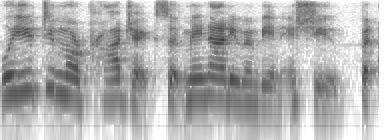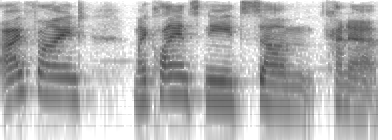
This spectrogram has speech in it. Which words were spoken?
well you do more projects, so it may not even be an issue, but I find my clients need some kind of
